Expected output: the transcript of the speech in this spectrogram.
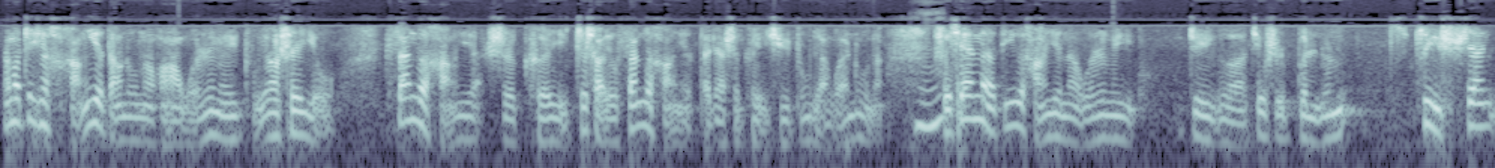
那么这些行业当中的话，我认为主要是有三个行业是可以，至少有三个行业大家是可以去重点关注的。首先呢，第一个行业呢，我认为这个就是本轮最先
